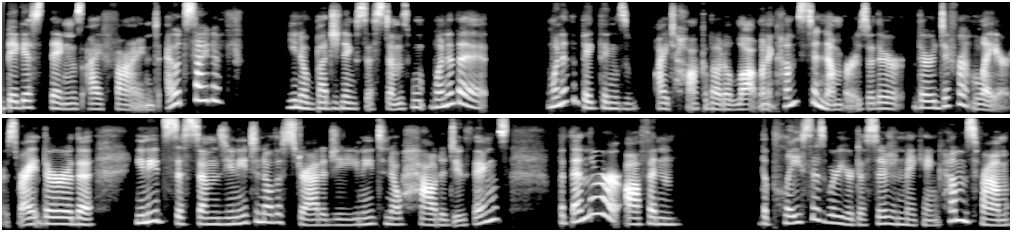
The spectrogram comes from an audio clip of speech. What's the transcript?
biggest things I find outside of, you know, budgeting systems, one of the one of the big things I talk about a lot when it comes to numbers are there there are different layers, right? There are the you need systems, you need to know the strategy, you need to know how to do things. But then there are often the places where your decision making comes from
